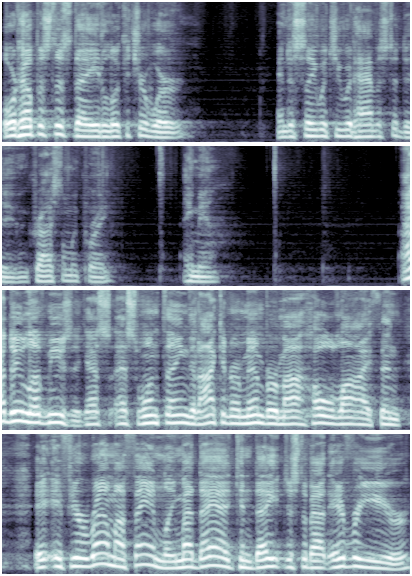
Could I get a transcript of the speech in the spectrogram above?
Lord, help us this day to look at your word and to see what you would have us to do. In Christ, we pray. Amen. I do love music. That's, that's one thing that I can remember my whole life. And if you're around my family, my dad can date just about every year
